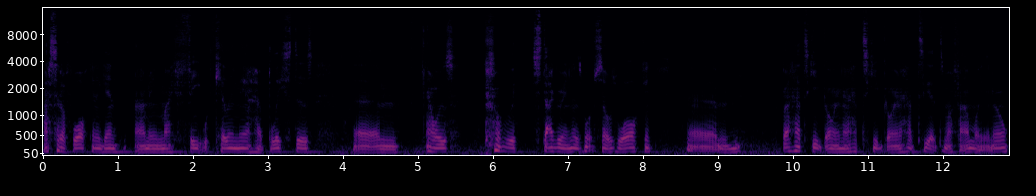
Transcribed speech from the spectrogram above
I set off walking again. I mean, my feet were killing me. I had blisters. Um, I was probably staggering as much as I was walking. Um, but I had to keep going. I had to keep going. I had to get to my family, you know.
